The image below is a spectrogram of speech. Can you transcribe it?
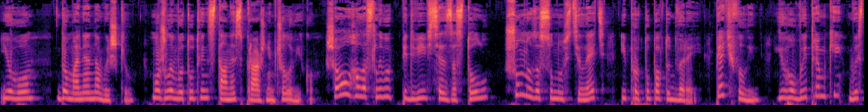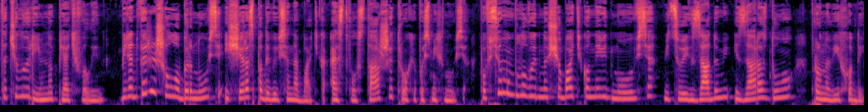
його до мене на вишкіл. Можливо, тут він стане справжнім чоловіком. Шаол галасливо підвівся з за столу, шумно засунув стілець і протупав до дверей. П'ять хвилин. Його витримки вистачило рівно п'ять хвилин. Біля двері Шол обернувся і ще раз подивився на батька. Ествол старший трохи посміхнувся. По всьому було видно, що батько не відмовився від своїх задумів і зараз думав про нові ходи.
